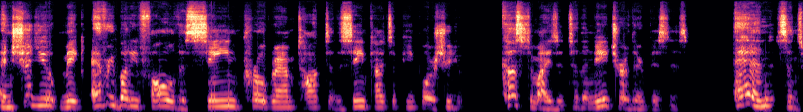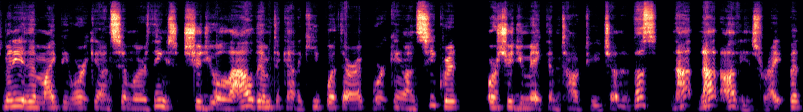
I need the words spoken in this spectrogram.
And should you make everybody follow the same program, talk to the same types of people, or should you customize it to the nature of their business? And since many of them might be working on similar things, should you allow them to kind of keep what they're working on secret, or should you make them talk to each other? That's not not obvious, right? But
